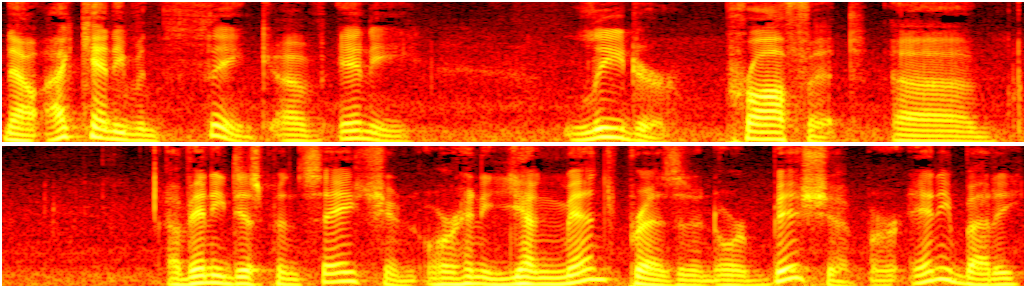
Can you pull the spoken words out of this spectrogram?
Now, I can't even think of any leader, prophet uh, of any dispensation, or any young men's president, or bishop, or anybody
